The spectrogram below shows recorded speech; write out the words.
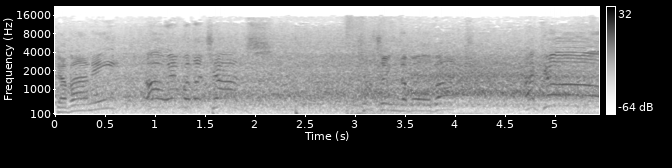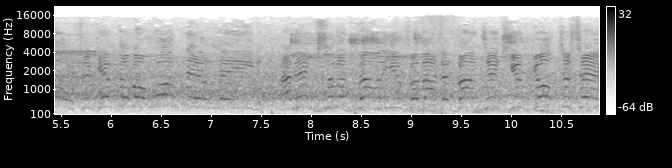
Cavani. Oh, in with a chance. Cutting the ball back. A goal to give them a 1-0 lead. An excellent value for that advantage, you've got to say.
